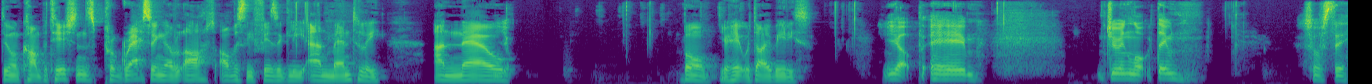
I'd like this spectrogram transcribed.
doing competitions, progressing a lot, obviously physically and mentally. And now, Yep. boom, you're hit with diabetes. Yep. Um, during lockdown, so the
